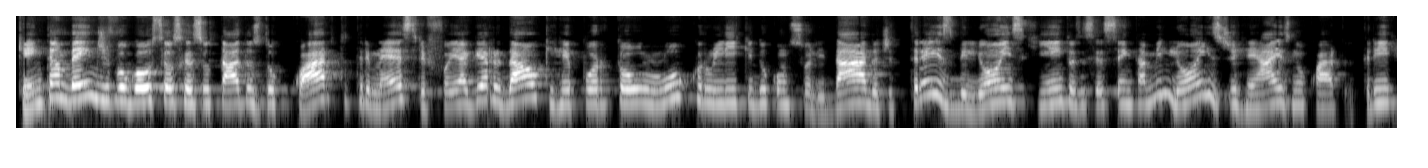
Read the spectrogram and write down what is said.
Quem também divulgou seus resultados do quarto trimestre foi a Gerdau, que reportou lucro líquido consolidado de 3 bilhões 560 milhões de reais no quarto tri.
